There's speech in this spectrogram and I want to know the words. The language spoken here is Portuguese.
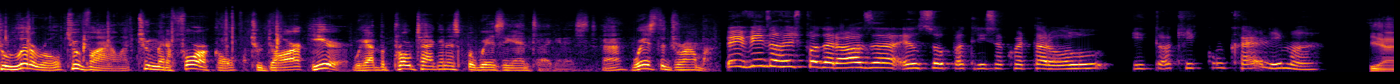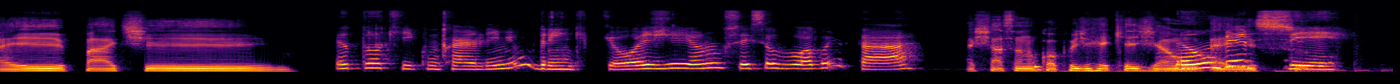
Too literal, too violent, too metaphorical, too dark. Here, we have the protagonist, but where's the antagonist? Huh? Where's the drama? Bem-vindo ao Rede Poderosa, eu sou Patrícia Quartarolo e tô aqui com o Caio Lima. E aí, Pati? Eu tô aqui com o Caio Lima e um drink, porque hoje eu não sei se eu vou aguentar Cachaça num copo de requeijão. não é beber, isso.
